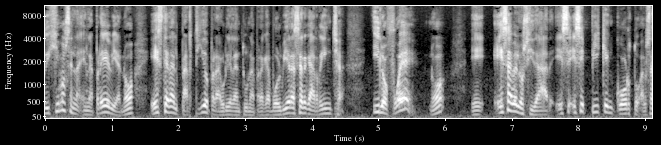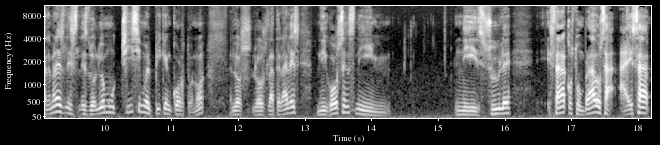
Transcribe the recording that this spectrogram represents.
dijimos en la, en la previa, ¿no? Este era el partido para Uriel Antuna, para que volviera a ser garrincha. Y lo fue, ¿no? Eh, esa velocidad, ese, ese, pique en corto, a los alemanes les, les dolió muchísimo el pique en corto, ¿no? Los, los laterales, ni Gossens ni, ni Zule están acostumbrados a, esa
